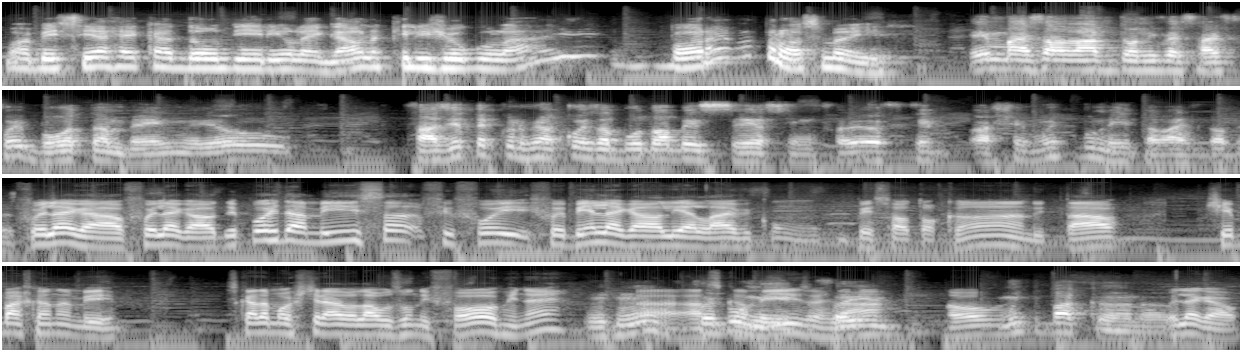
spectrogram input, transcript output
O ABC arrecadou um dinheirinho legal naquele jogo lá e bora pra próxima aí. E, mas a live do aniversário foi boa também. Eu fazia tempo que eu não vi uma coisa boa do ABC, assim. Foi, eu fiquei, achei muito bonita a live do ABC. Foi legal, foi legal. Depois da missa, foi, foi bem legal ali a live com, com o pessoal tocando e tal. Achei bacana mesmo. Os caras mostraram lá os uniformes, né? Uhum, as foi camisas bonito, foi muito bacana. Foi legal.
